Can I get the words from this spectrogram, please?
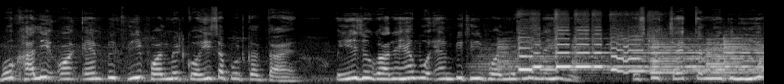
वो खाली और एम पी थ्री फॉर्मेट को ही सपोर्ट करता है। ये जो गाने हैं, वो एम पी थ्री फॉर्मेट में नहीं है। इसको चेक करने के लिए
